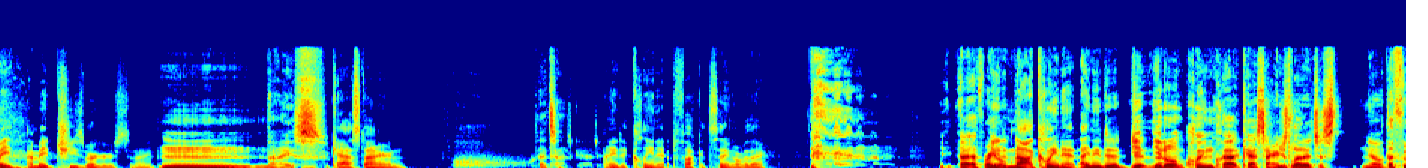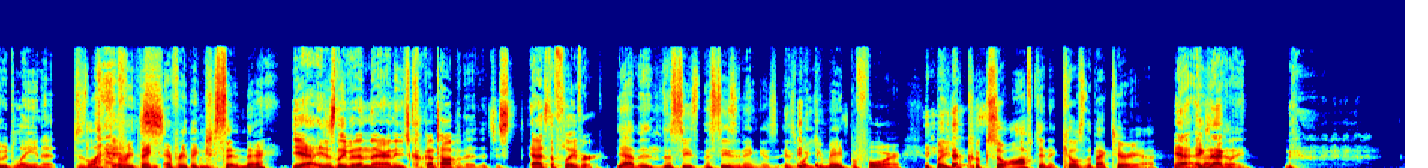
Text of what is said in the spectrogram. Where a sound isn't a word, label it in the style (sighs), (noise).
made I made cheeseburgers tonight. Mm, nice. Cast iron. That sounds good. I need to clean it. Fuck, it's sitting over there. (laughs) Or I need to don't, clean it. I need to you, you don't clean cast iron. You just let it just you know the food lay in it. just let days. everything everything just sit in there. (laughs) Yeah, you just leave it in there and then you just cook on top of it. It just adds the flavor. Yeah, the the, seas- the seasoning is is what you made (laughs) before, but you cook so often it kills the bacteria. Yeah, That- exactly.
